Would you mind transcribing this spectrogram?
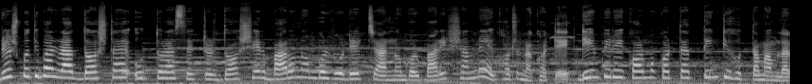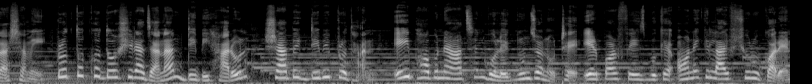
বৃহস্পতিবার রাত দশটায় উত্তরা সেক্টর দশের বারো নম্বর রোডের চার নম্বর বাড়ির সামনে ঘটনা ঘটে। ডিএমপির এই কর্মকর্তা তিনটি হত্যা মামলার আসামি। প্রত্যক্ষদর্শীরা জানান, ডিবি হারুন, সাবেক ডিবি প্রধান। এই ভবনে আছেন বলে গুঞ্জন ওঠে। এরপর ফেসবুকে অনেকে লাইভ শুরু করেন।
